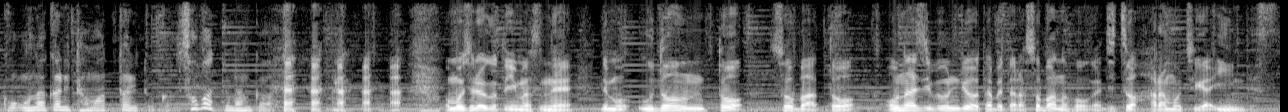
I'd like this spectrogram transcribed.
こうお腹に溜まったりとかそばってなんか 面白いこと言いますね。でもうどんとそばと同じ分量食べたらそばの方が実は腹持ちがいいんです。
